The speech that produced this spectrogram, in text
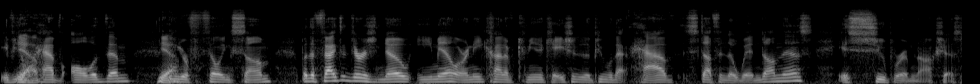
if you Yeah. don't have all of them. Yeah. and you're fulfilling some. But the fact that there is no email or any kind of communication to the people that have stuff in the wind on this is super obnoxious.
